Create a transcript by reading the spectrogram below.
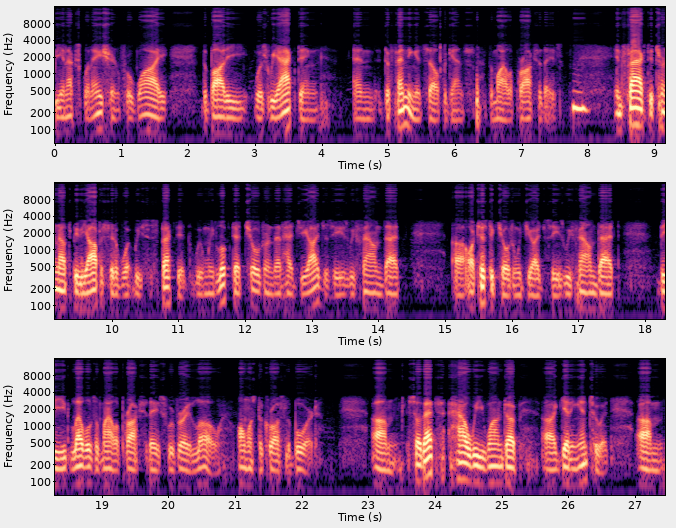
be an explanation for why the body was reacting and defending itself against the myeloperoxidase. Mm. In fact, it turned out to be the opposite of what we suspected. When we looked at children that had GI disease, we found that uh, autistic children with GI disease, we found that the levels of myeloperoxidase were very low, almost across the board. Um, so that's how we wound up uh, getting into it. Um,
